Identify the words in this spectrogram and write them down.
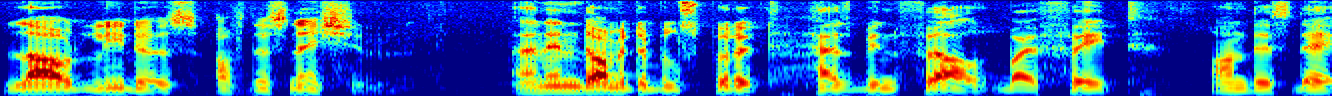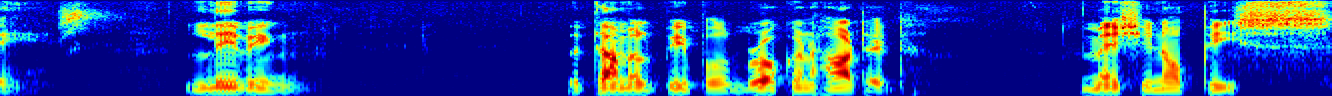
loved leaders of this nation. An indomitable spirit has been felt by fate on this day, leaving the Tamil people broken-hearted. May she know peace.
